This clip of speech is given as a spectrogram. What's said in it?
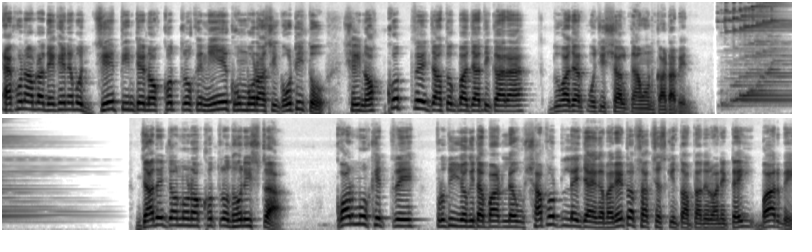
এখন আমরা দেখে নেব যে তিনটে নক্ষত্রকে নিয়ে কুম্ভ রাশি গঠিত। সেই নক্ষত্রের জাতক বা জাতিকারা দু হাজার পঁচিশ সাল কেমন কাটাবেন? যাদের জন্ম নক্ষত্র ধনিষ্ঠা, কর্মক্ষেত্রে প্রতিযোগিতা বাড়লেও সাফল্যের জায়গা বা রেট অফ সাকসেস কিন্তু আপনাদের অনেকটাই বাড়বে।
